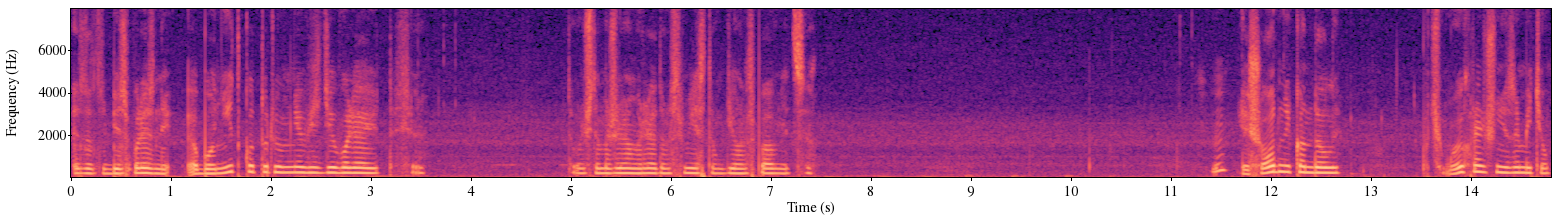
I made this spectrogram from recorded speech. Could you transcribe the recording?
этот бесполезный абонит, который у меня везде валяется. Потому что мы живем рядом с местом, где он спавнится. Еще одни кандалы. Почему их раньше не заметил?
